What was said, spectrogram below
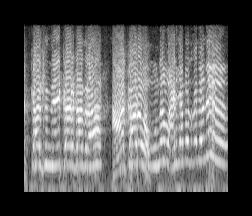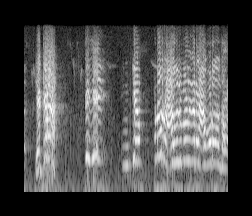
ఎక్కాల్సింది ఈ కారు కాదురా ఆ కారు. ముందే మాట చెప్పదు కదండి. ఎక్కరా ఇది ఇంకెప్పుడు రాజుల పలికి రాకూడదు.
